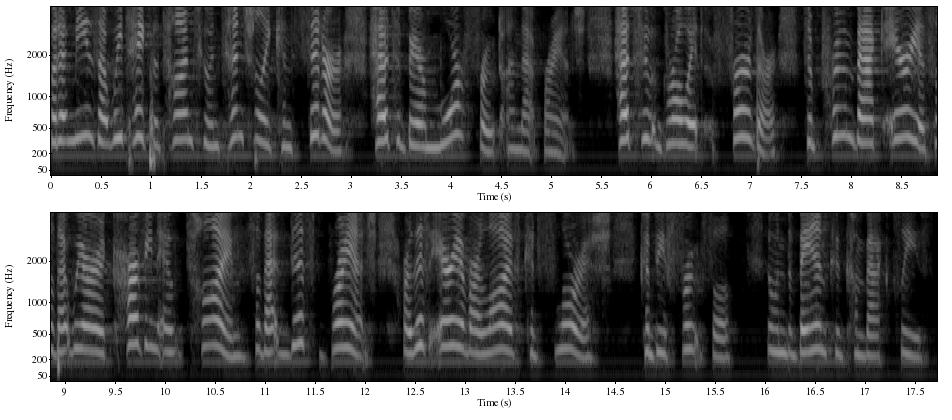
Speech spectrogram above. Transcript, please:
But it means that we take the time to intentionally consider how to bear more fruit on that branch, how to grow it further, to prune back areas so that we are carving out time so that this branch or this area of our lives could flourish, could be fruitful. And when the band could come back, please.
